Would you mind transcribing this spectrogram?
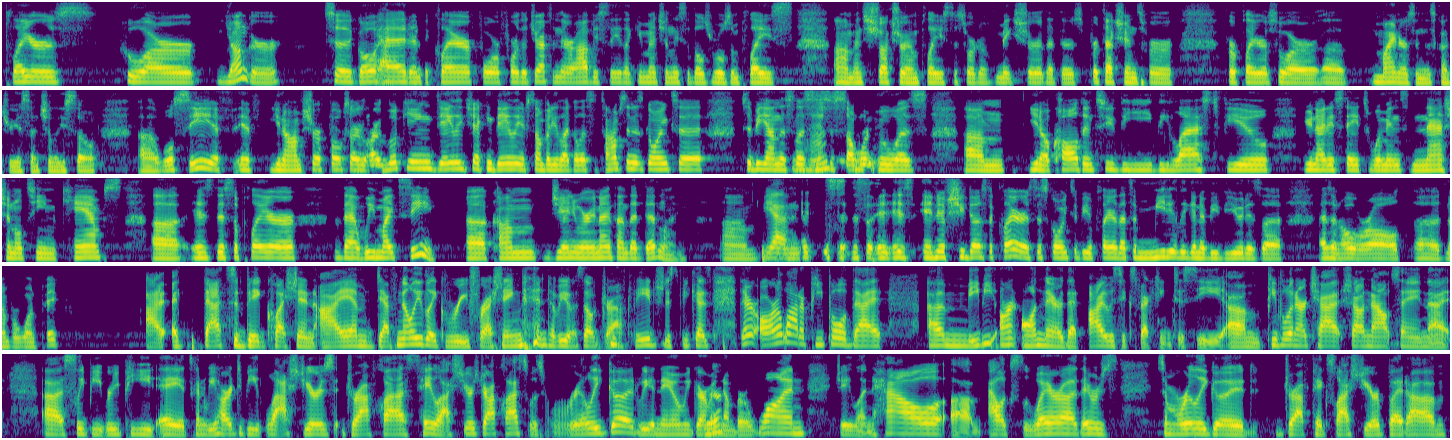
players who are younger to go yeah. ahead and declare for for the draft and there are obviously like you mentioned lisa those rules in place um, and structure in place to sort of make sure that there's protections for for players who are uh, minors in this country essentially. So uh, we'll see if if you know i'm sure folks are, are looking daily checking daily if somebody like alyssa thompson is going to to be on this list. Mm-hmm. this is someone who was um, you know called into the the last few united states women's national team camps. Uh, is this a player that we might see uh, come january 9th on that deadline Um, yeah, and it's this, it is, and if she does declare, is this going to be a player that's immediately going to be viewed as a as an overall uh, number one pick? I, I, that's a big question. I am definitely like refreshing the NWSL draft page just because there are a lot of people that um, maybe aren't on there that I was expecting to see. Um, people in our chat shouting out saying that uh, sleepy repeat. Hey, it's going to be hard to beat last year's draft class. Hey, last year's draft class was really good. We had Naomi Girma yeah. number one, Jaelin Howell, um, Alex Luera. There was some really good draft picks last year, but um,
